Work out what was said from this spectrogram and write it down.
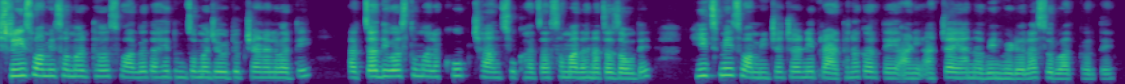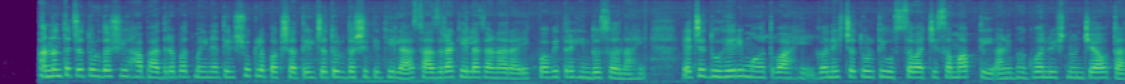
श्री स्वामी समर्थ स्वागत आहे तुमचं माझ्या युट्यूब चॅनलवरती आजचा दिवस तुम्हाला खूप छान सुखाचा समाधानाचा जाऊ देत. हीच मी स्वामींच्या चरणी प्रार्थना करते आणि आजच्या या नवीन व्हिडिओला सुरुवात करते. अनंत चतुर्दशी हा भाद्रपद महिन्यातील शुक्ल पक्षातील चतुर्दशी तिथीला साजरा केला जाणारा एक पवित्र हिंदू सण आहे. याचे दुहेरी महत्त्व आहे. गणेश चतुर्थी उत्सवाची समाप्ती आणि भगवान विष्णूंचे अवतार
